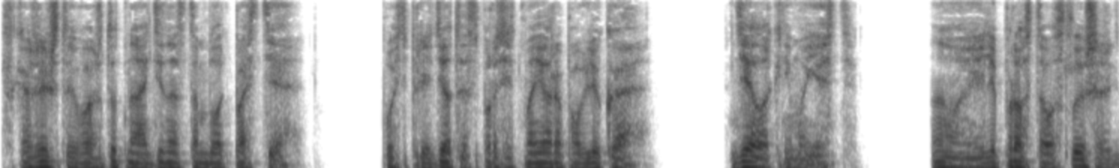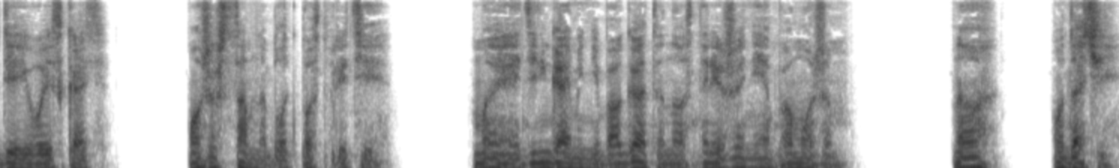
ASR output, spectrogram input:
скажи, что его ждут на одиннадцатом блокпосте. Пусть придет и спросит майора Павлюка. Дело к нему есть. Ну, или просто услышишь, где его искать. Можешь сам на блокпост прийти. Мы деньгами не богаты, но снаряжением поможем. Ну, удачи.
